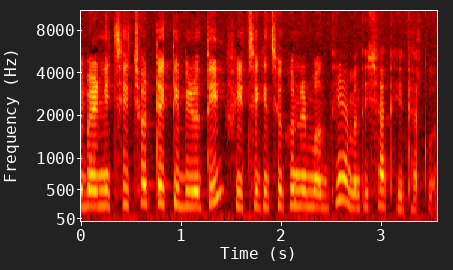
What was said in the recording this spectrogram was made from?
এবার নিচ্ছি ছোট্ট একটি বিরতি। ফিরছি কিছুক্ষণের মধ্যে আমাদের সাথেই থাকুন।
